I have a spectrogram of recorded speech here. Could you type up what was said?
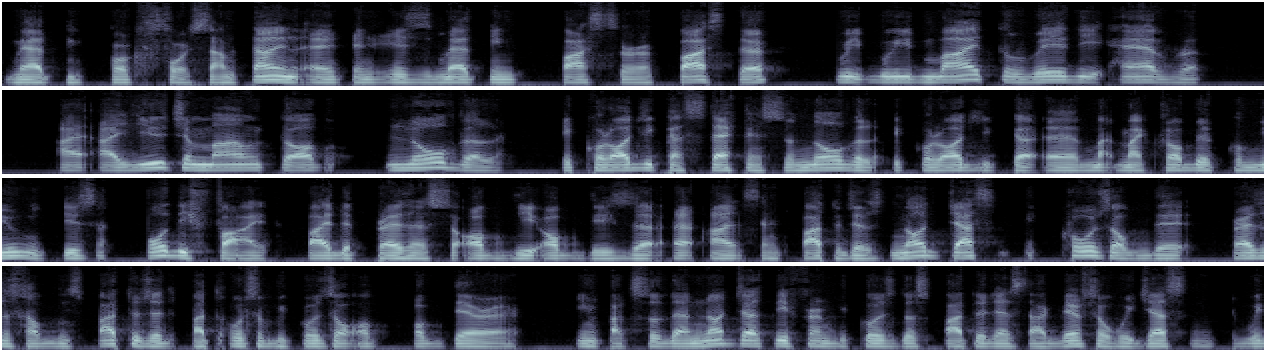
melting for, for some time and, and is melting faster and faster, we, we might already have a, a huge amount of novel ecological settings, so novel ecological uh, microbial communities modified by the presence of the of these uh, ancient pathogens, not just because of the presence of these pathogens, but also because of, of their impact. So they're not just different because those pathogens are there. So we just we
